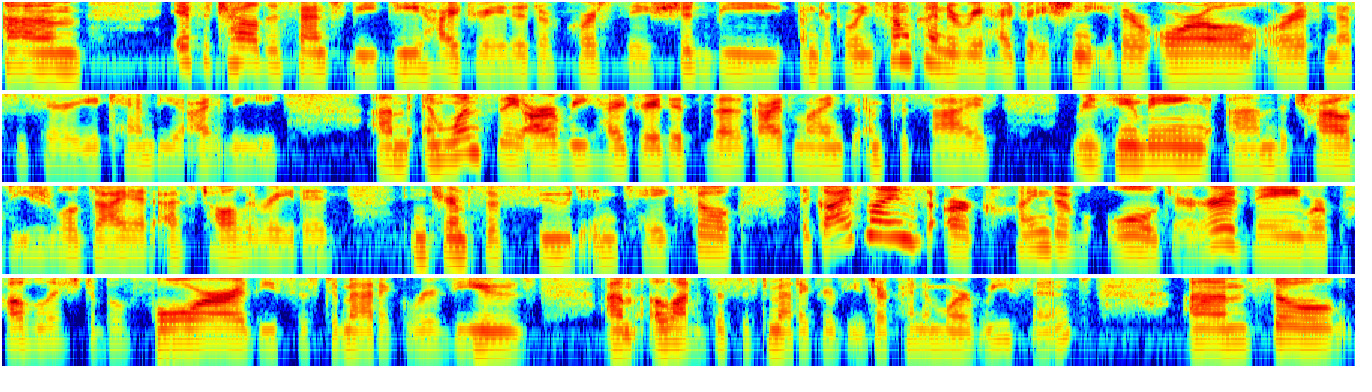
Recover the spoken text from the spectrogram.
Um, if a child is found to be dehydrated, of course, they should be undergoing some kind of rehydration, either oral or if necessary, it can be IV. Um, and once they are rehydrated, the guidelines emphasize resuming um, the child's usual diet as tolerated in terms of food intake. So the guidelines are kind of older. They were published before these systematic reviews. Um, a lot of the systematic reviews are kind of more recent. Um, so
